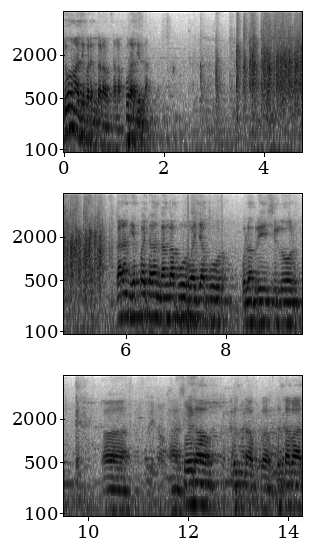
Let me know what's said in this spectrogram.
दोन वाजेपर्यंत गडावर झाला पुरा जिल्हा. कारण हे पैठण गंगापूर वैजापूर फुलंब्री शिल्लोड सोयगाव खुलता खुलताबाद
